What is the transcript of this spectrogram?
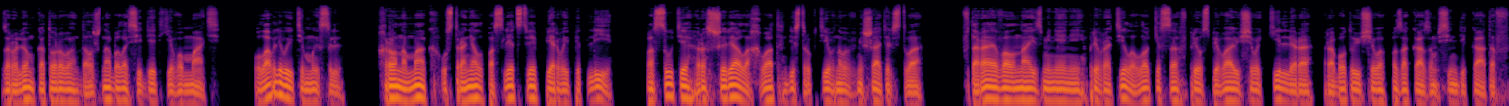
за рулем которого должна была сидеть его мать. Улавливаете мысль? Хрономаг устранял последствия первой петли. По сути, расширял охват деструктивного вмешательства. Вторая волна изменений превратила Локиса в преуспевающего киллера, работающего по заказам синдикатов.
